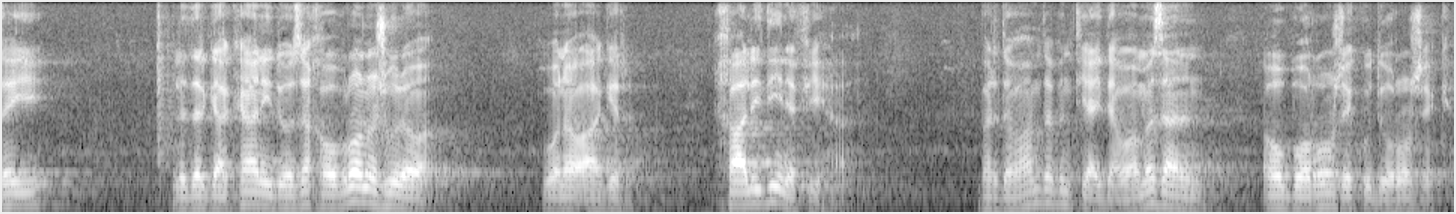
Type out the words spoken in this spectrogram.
دەی لە دەرگاکانی دۆزەخەوە بڕۆنە ژوورەوە بۆ ناو ئاگر خالیدی نەفیها بەردەوام دەبن تیایدا وا مەزانن ئەوە بۆ ڕۆژێک و دوو ڕۆژێکە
